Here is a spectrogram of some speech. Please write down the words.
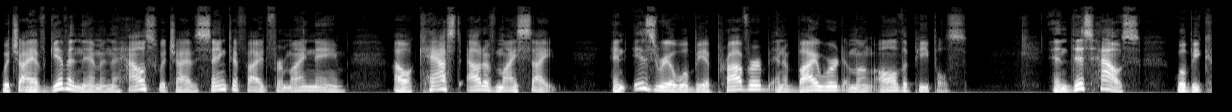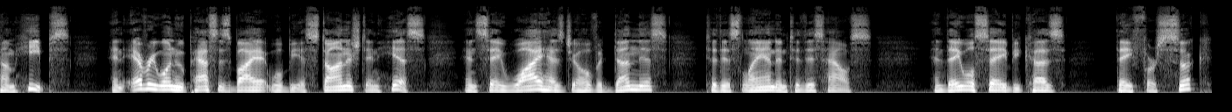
which I have given them, and the house which I have sanctified for my name, I will cast out of my sight, and Israel will be a proverb and a byword among all the peoples. And this house will become heaps, and everyone who passes by it will be astonished and hiss and say, Why has Jehovah done this to this land and to this house? And they will say, Because they forsook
